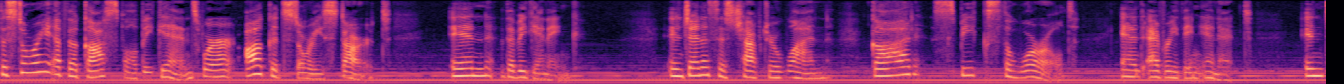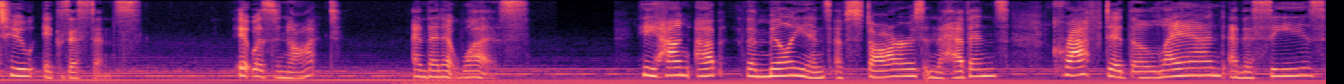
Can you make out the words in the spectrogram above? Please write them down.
The story of the gospel begins where all good stories start in the beginning. In Genesis chapter 1, God speaks the world and everything in it into existence. It was not, and then it was. He hung up the millions of stars in the heavens, crafted the land and the seas,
